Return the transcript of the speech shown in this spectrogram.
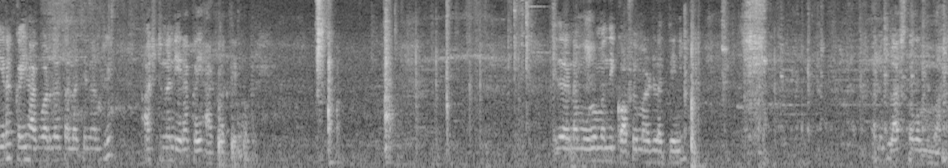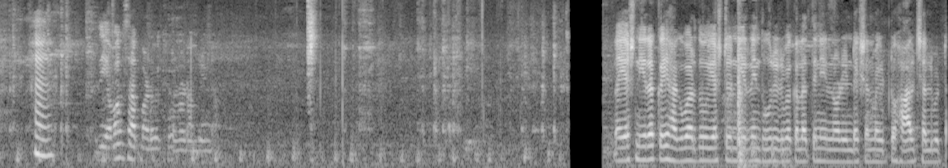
ನೀರಾಗ ಕೈ ಹಾಕ್ಬಾರ್ದು ಅಂತ ಅಲ್ಲತ್ತೀನಲ್ರಿ ಅಷ್ಟನ್ನ ನೀರಾಗ ಕೈ ಹಾಕ್ಲತ್ತೀನಿ ನೋಡ್ರಿ. ಇದ್ರಾಗ ನಾ ಮೂರು ಮಂದಿ ಕಾಫಿ ಮಾಡ್ಲತ್ತೀನಿ. ಅದು ಗ್ಲಾಸ್ ತಗೊಂಬ. ಇದು ಯಾವಾಗ ಸಾಫ್ ಮಾಡ್ಬೇಕು ನೋಡಮ್ರಿ ನಾ ನಾ ಎಷ್ಟು ನೀರಾಗ ಕೈ ಹಾಕಬಾರ್ದು ಎಷ್ಟು ನೀರಿನಿಂದ ದೂರ ಇರ್ಬೇಕಲ್ಲತ್ತೀನಿ ಇಲ್ಲಿ ನೋಡಿ ಇಂಡಕ್ಷನ್ ಮ್ಯಾಗ ಇಟ್ಟು ಹಾಲು ಚೆಲ್ಬಿಟ್ಟ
